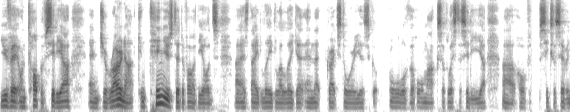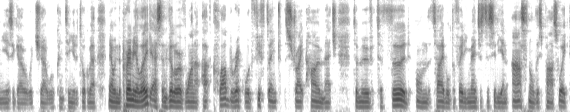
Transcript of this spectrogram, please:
Juve on top of City and Girona continues to divide the odds uh, as they lead La Liga, and that great story has got all of the hallmarks of Leicester City uh, uh, of six or seven years ago, which uh, we'll continue to talk about. Now, in the Premier League, Aston Villa have won a, a, club record 15th straight home match to move to third on the table, defeating Manchester City and Arsenal this past week.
